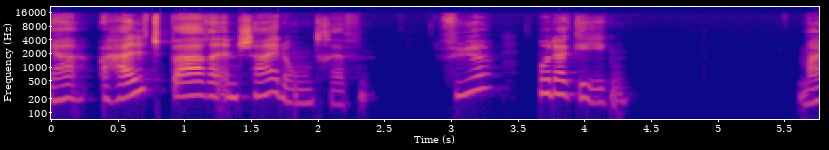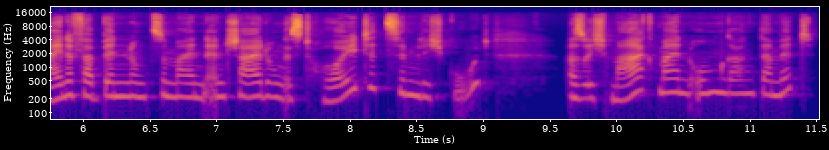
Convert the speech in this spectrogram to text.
ja, haltbare Entscheidungen treffen. Für oder gegen. Meine Verbindung zu meinen Entscheidungen ist heute ziemlich gut. Also ich mag meinen Umgang damit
